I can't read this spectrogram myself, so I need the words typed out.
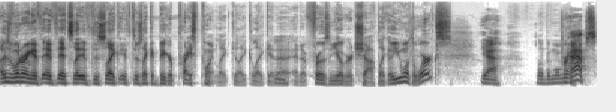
I was wondering if, if it's if there's like if there's like a bigger price point like like like at Hmm. a at a frozen yogurt shop like oh you want the works yeah. a little bit more money. Perhaps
